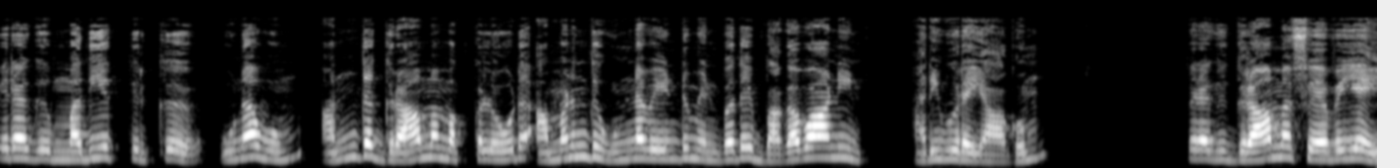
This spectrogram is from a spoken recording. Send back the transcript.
பிறகு மதியத்திற்கு உணவும் அந்த கிராம மக்களோடு அமர்ந்து உண்ண வேண்டும் என்பதே பகவானின் அறிவுரையாகும். பிறகு கிராம சேவையை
